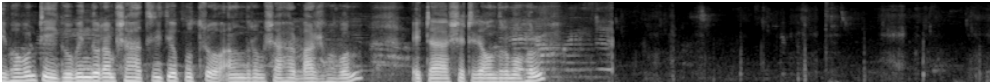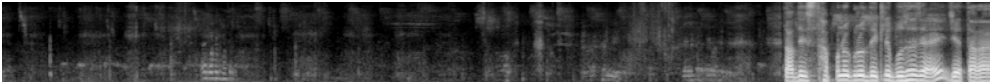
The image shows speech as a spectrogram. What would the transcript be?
এই ভবনটি গোবিন্দরাম সাহা তৃতীয় পুত্র আনন্দরাম সাহার বাসভবন। এটা সেটির অন্দরমহল। তাদের স্থাপনাগুলো দেখলে বোঝা যায় যে তারা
